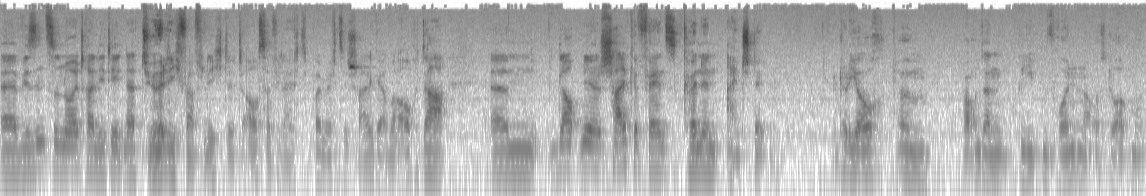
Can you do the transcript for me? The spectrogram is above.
Äh, wir sind zur Neutralität natürlich verpflichtet. Außer vielleicht beim FC Schalke, aber auch da. Ähm, glaubt mir, Schalke-Fans können einstecken. Natürlich auch ähm, bei unseren geliebten Freunden aus Dortmund.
